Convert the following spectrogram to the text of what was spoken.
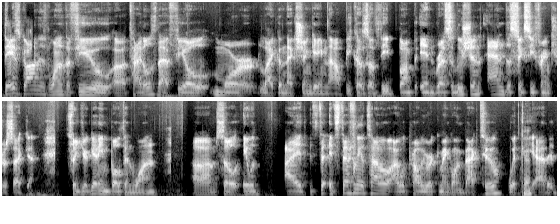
Days Gone is one of the few uh, titles that feel more like a next gen game now because of the bump in resolution and the 60 frames per second. So you're getting both in one. Um, so it would, I it's, it's definitely a title I would probably recommend going back to with Okay. the added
